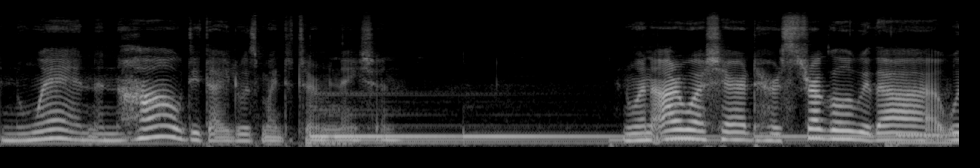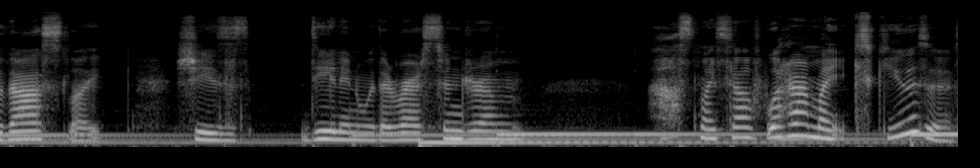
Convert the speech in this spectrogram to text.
and when and how did I lose my determination? And when Arwa shared her struggle with, uh, with us, like she's dealing with a rare syndrome, I asked myself, what are my excuses?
